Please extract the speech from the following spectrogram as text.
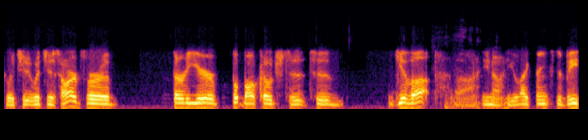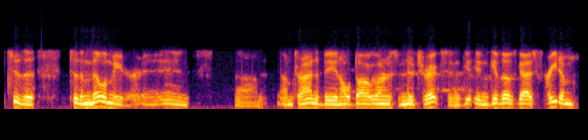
which which is hard for a 30 year football coach to to give up. Uh, you know, you like things to be to the to the millimeter, and, um, I'm trying to be an old dog learning some new tricks and get and give those guys freedom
